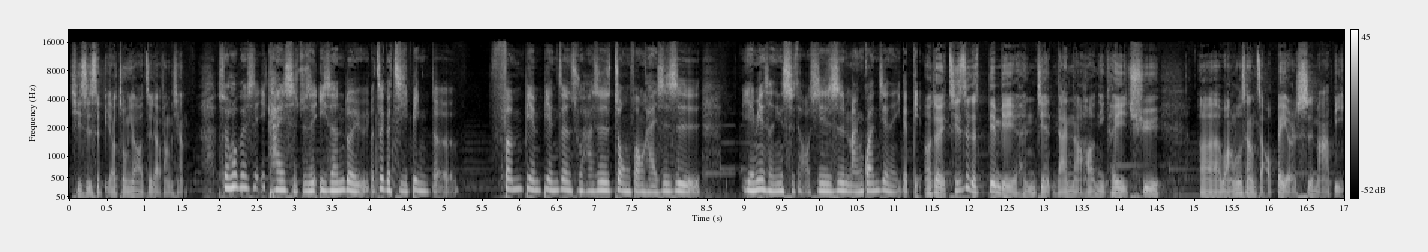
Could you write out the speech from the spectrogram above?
其实是比较重要的治疗方向。所以会不会是一开始就是医生对于这个疾病的分辨辨证出它是中风还是是颜面神经失调，其实是蛮关键的一个点啊？对，其实这个辨别也很简单呐，哈，你可以去。呃，网络上找贝尔氏麻痹，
